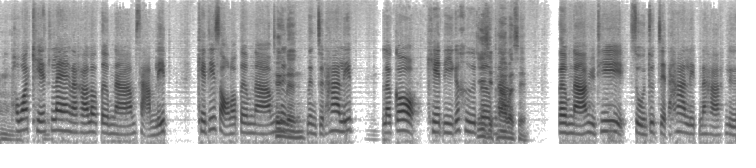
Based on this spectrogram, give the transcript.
อืมเพราะว่าเคสแรกนะคะ เราเติมน้ำ3ลิตร เคสที่ 2 เราเติมน้ำครึ่งหนึ่งหนึ่งจุดห้าลิตร แล้วก็เคสนี้ก็คือยี่เติมสิบห้าเปอร์น้ำ เซ็นต์เติมน้ำอยู่ที่ 0.75 ลิตรนะคะ หรือ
